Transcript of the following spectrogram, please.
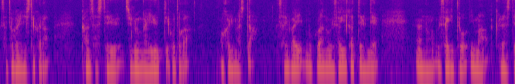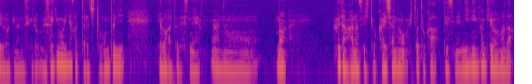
里帰りしてから感謝してる自分がいるっていうことが分かりました。幸い僕はあのうさぎ飼ってるんであのうさぎと今暮らしてるわけなんですけどうさぎもいなかったらちょっと本当にやばかったですね。あのまあ普段話す人会社の人とかですね人間関係はまだ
